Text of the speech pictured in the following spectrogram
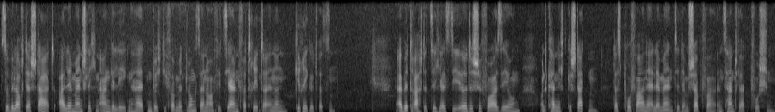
so will auch der Staat alle menschlichen Angelegenheiten durch die Vermittlung seiner offiziellen Vertreterinnen geregelt wissen. Er betrachtet sich als die irdische Vorsehung und kann nicht gestatten, dass profane Elemente dem Schöpfer ins Handwerk pfuschen.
